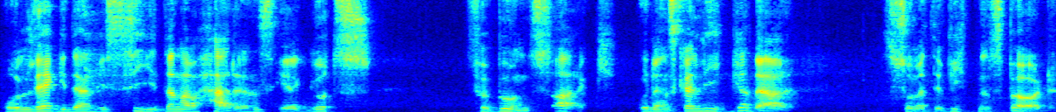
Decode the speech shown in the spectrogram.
och lägg den vid sidan av Herrens, er Guds förbundsark och den ska ligga där som ett vittnesbörd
